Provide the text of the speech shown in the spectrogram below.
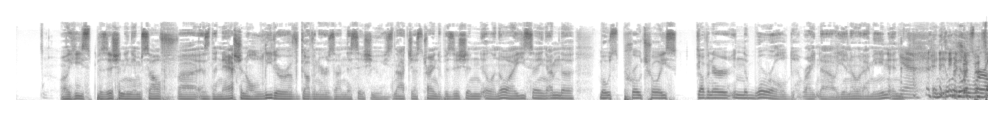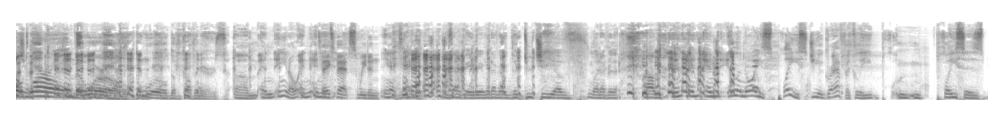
Well, he's positioning himself uh, as the national leader of governors on this issue. He's not just trying to position Illinois. He's saying, I'm the most pro choice governor in the world right now. You know what I mean? And, Yeah. and In Illinois the world. in the world, the world of governors. Um, and, and, you know, and, and Take that, Sweden. yeah, exactly. exactly. Whatever the duchy of whatever. The, um, and, and, and Illinois' place geographically places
